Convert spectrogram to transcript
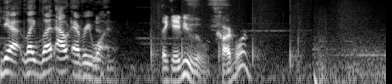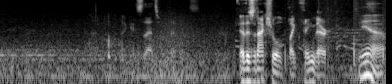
Yeah, like let out everyone. They gave you cardboard? Okay, so that's what that is. Yeah, there's an actual like thing there. Yeah,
